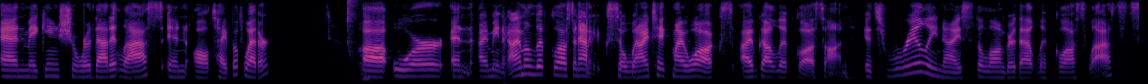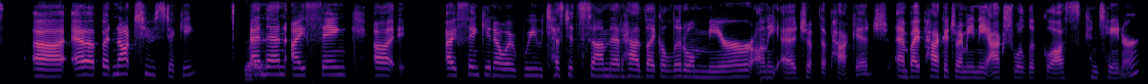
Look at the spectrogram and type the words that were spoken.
and making sure that it lasts in all type of weather. Uh, or and I mean I'm a lip gloss fanatic, so when I take my walks, I've got lip gloss on. It's really nice the longer that lip gloss lasts, uh, uh, but not too sticky. Right. And then I think uh, I think you know we tested some that had like a little mirror on the edge of the package, and by package I mean the actual lip gloss container.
